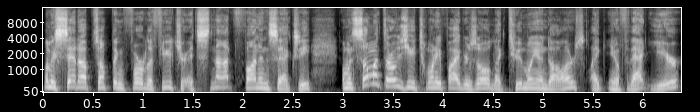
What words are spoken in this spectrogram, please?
Let me set up something for the future. It's not fun and sexy. And when someone throws you twenty five years old, like two million dollars, like you know for that year,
